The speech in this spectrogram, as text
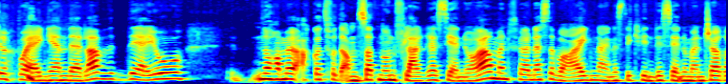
gruppa jeg er en del av. Det er jo Nå har vi jo akkurat fått ansatt noen flere seniorer, men før det så var jeg den eneste kvinnelige seniormanager,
